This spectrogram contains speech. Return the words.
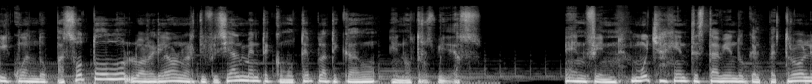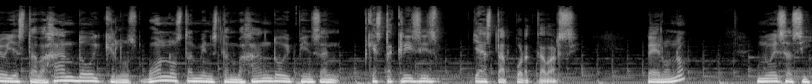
Y cuando pasó todo lo arreglaron artificialmente como te he platicado en otros videos. En fin, mucha gente está viendo que el petróleo ya está bajando y que los bonos también están bajando y piensan que esta crisis ya está por acabarse. Pero no, no es así.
